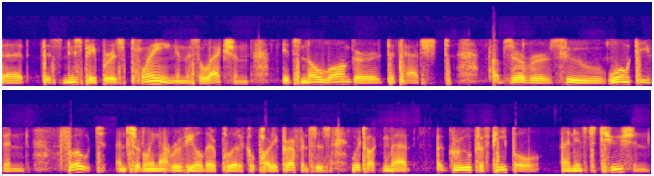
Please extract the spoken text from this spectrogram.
that this newspaper is playing in this election. It's no longer detached observers who won't even vote and certainly not reveal their political party preferences. We're talking about a group of people an institution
